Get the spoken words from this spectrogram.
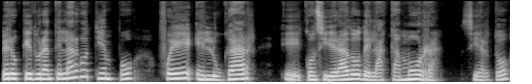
pero que durante largo tiempo fue el lugar eh, considerado de la camorra, ¿cierto?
